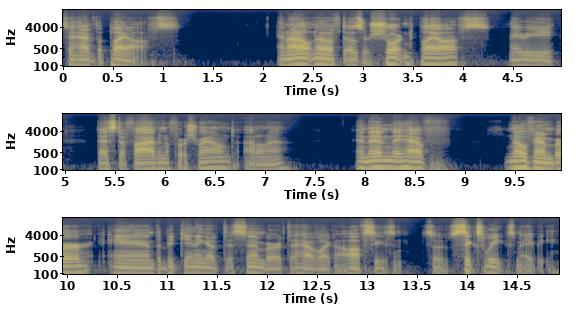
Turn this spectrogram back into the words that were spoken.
to have the playoffs. And I don't know if those are shortened playoffs, maybe best of five in the first round. I don't know. And then they have November and the beginning of December to have like an off season. So six weeks maybe.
